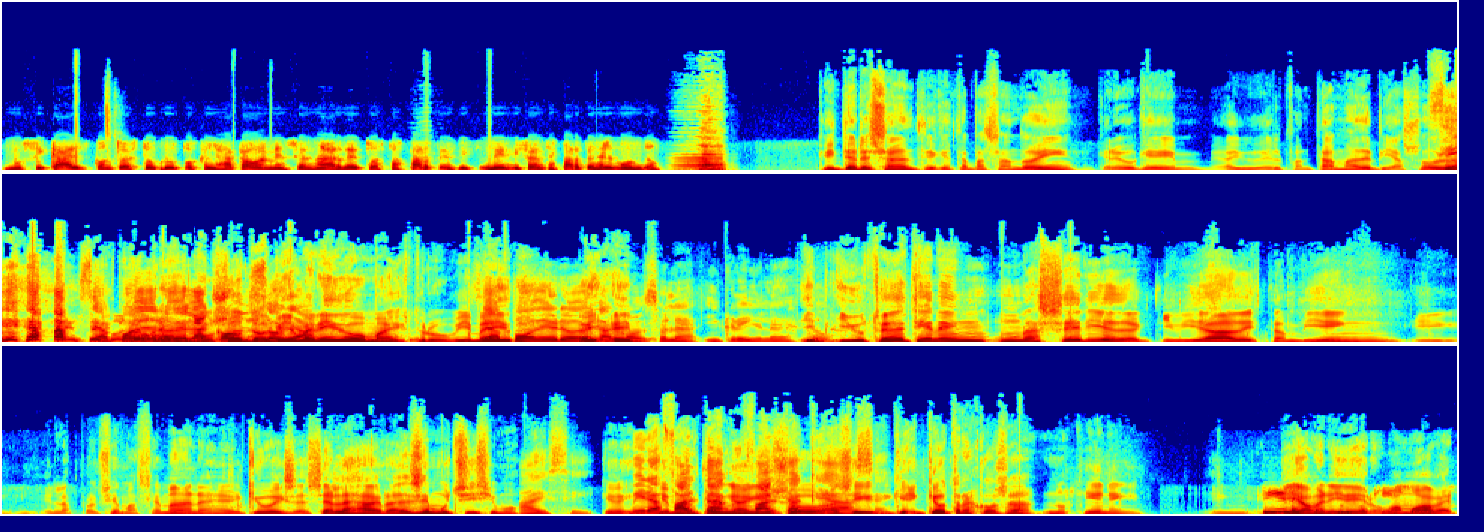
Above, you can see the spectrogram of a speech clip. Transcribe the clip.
musical con todos estos grupos que les acabo de mencionar de todas estas partes de diferentes partes del mundo. Qué interesante, ¿qué está pasando ahí? Creo que hay el fantasma de Piazzolla. Sí, se apoderó de la nosotros. consola. Bienvenido, maestro. Se Bienvenido. apoderó de Eh, la eh, consola. Increíble esto. y, y ustedes tienen una serie de actividades también eh, en las próximas semanas en el QX. Se les agradece muchísimo. Ay, sí. Que, Mira, que falta- mantengan falta eso que así. ¿Qué, qué otras cosas nos tienen en, en Sí, les días venideros? Vamos a ver.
